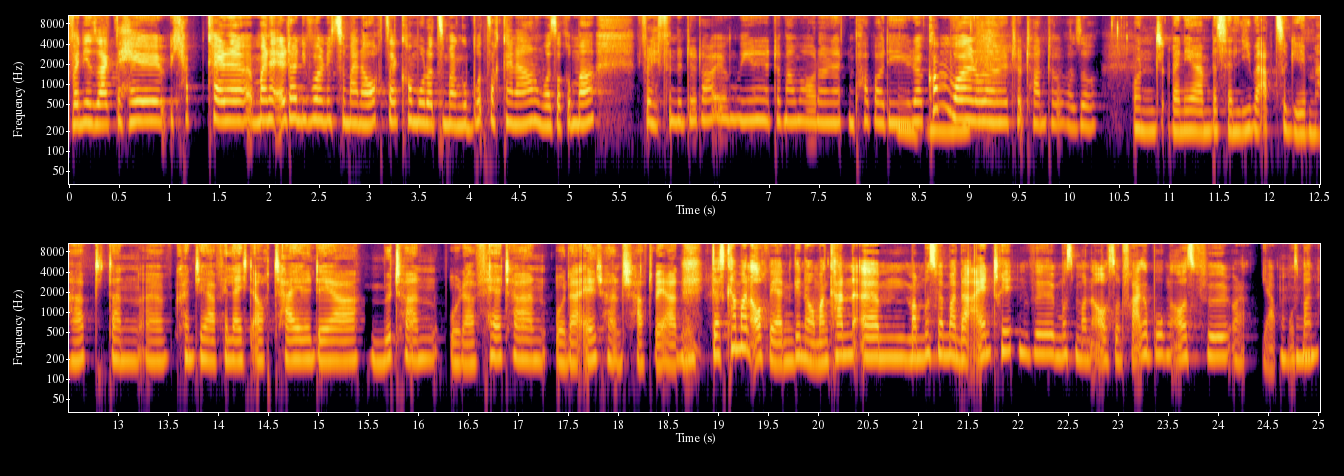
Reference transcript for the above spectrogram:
wenn ihr sagt, hey, ich habe keine, meine Eltern, die wollen nicht zu meiner Hochzeit kommen oder zu meinem Geburtstag, keine Ahnung, was auch immer. Vielleicht findet ihr da irgendwie eine nette Mama oder einen netten Papa, die da kommen wollen oder eine nette Tante oder so. Und wenn ihr ein bisschen Liebe abzugeben habt, dann äh, könnt ihr ja vielleicht auch Teil der Müttern oder Vätern oder Elternschaft werden. Das kann man auch werden, genau. Man kann, ähm, man muss, wenn man da eintreten will, muss man auch so einen Fragebogen ausfüllen. Oder ja, muss man.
